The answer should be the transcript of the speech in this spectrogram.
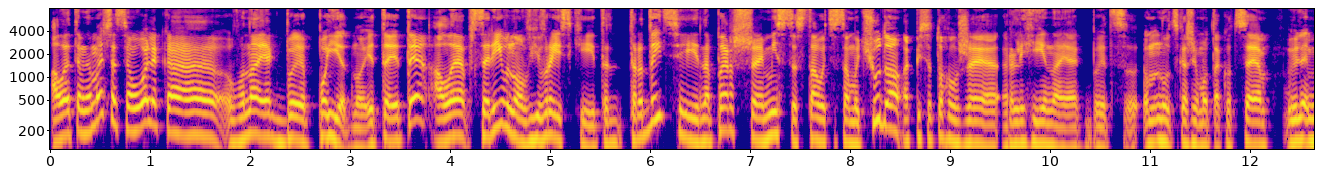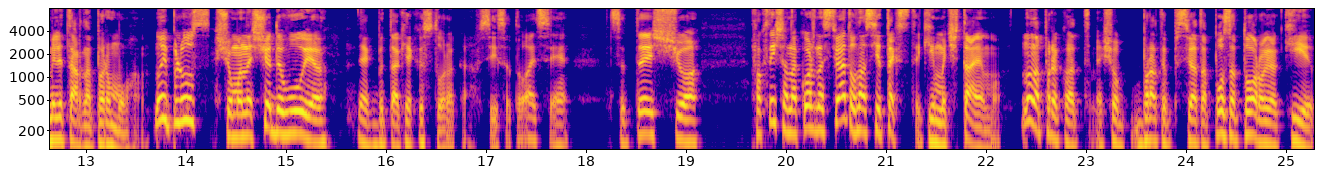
Але тим не менше, символіка, вона якби поєднує і те, і те, але все рівно в єврейській традиції на перше місце ставиться саме чудо, а після того вже релігійна, якби ну, скажімо так, оце мілітарна перемога. Ну і плюс, що мене ще дивує, якби так, як історика в цій ситуації, це те, що. Фактично на кожне свято у нас є текст, який ми читаємо. Ну, наприклад, якщо брати свята поза Торою, які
